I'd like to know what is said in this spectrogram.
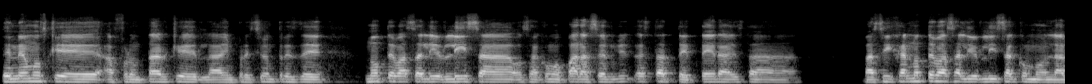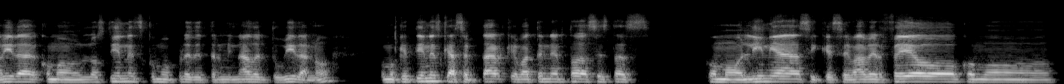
tenemos que afrontar que la impresión 3D no te va a salir lisa, o sea, como para hacer esta tetera, esta vasija, no te va a salir lisa como la vida, como los tienes como predeterminado en tu vida, ¿no? Como que tienes que aceptar que va a tener todas estas como líneas y que se va a ver feo, como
